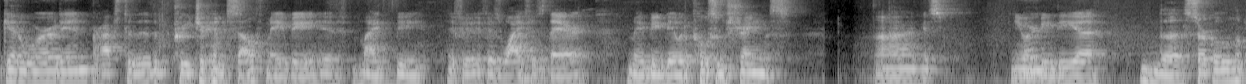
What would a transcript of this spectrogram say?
get a word in, perhaps to the, the preacher himself. Maybe it might be if if his wife is there, maybe be able to pull some strings. Uh, I guess you want to be the uh, the circle of,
